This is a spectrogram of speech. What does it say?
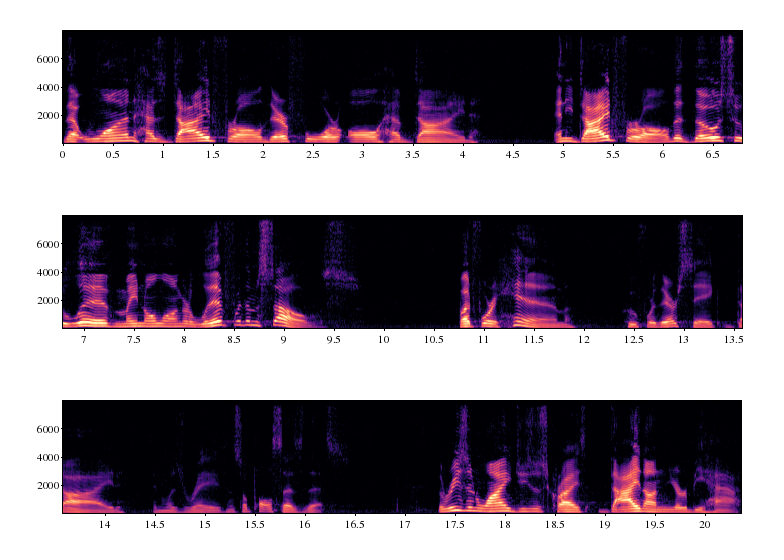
that one has died for all, therefore all have died. And he died for all, that those who live may no longer live for themselves, but for him who for their sake died and was raised. And so Paul says this The reason why Jesus Christ died on your behalf,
